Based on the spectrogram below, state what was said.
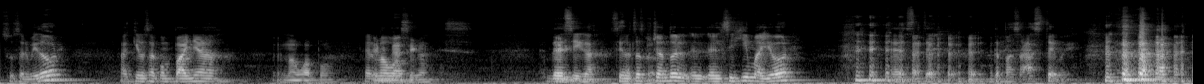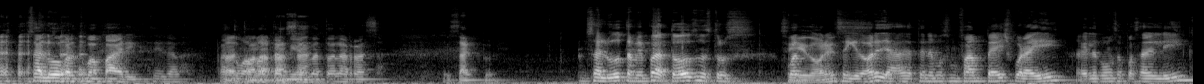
su servidor. Aquí nos acompaña El más guapo. el El más guapo. Désiga. Désiga. Si no está escuchando el, el, el Sigi mayor, este, te pasaste, güey. Un saludo para tu papá, Eric. Para, Para tu mamá la también, raza. para toda la raza. Exacto. Un saludo también para todos nuestros ¿cuán- Seguidores. Seguidores, ya, tenemos un fanpage por ahí. Ahí les vamos a pasar el link.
